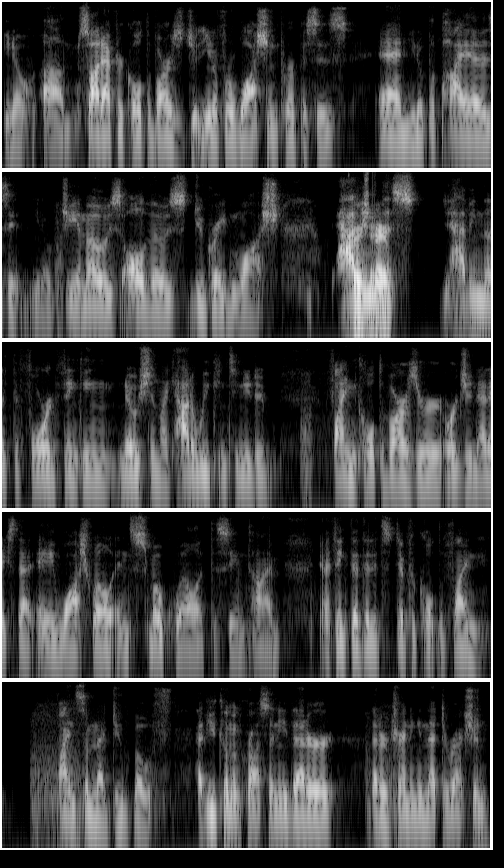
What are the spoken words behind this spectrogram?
you know um, sought after cultivars, you know, for washing purposes. And you know, papayas, you know, GMOs, all of those do great in wash having sure. this having like the forward thinking notion like how do we continue to find cultivars or, or genetics that a wash well and smoke well at the same time and i think that, that it's difficult to find find some that do both have you come across any that are that are trending in that direction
